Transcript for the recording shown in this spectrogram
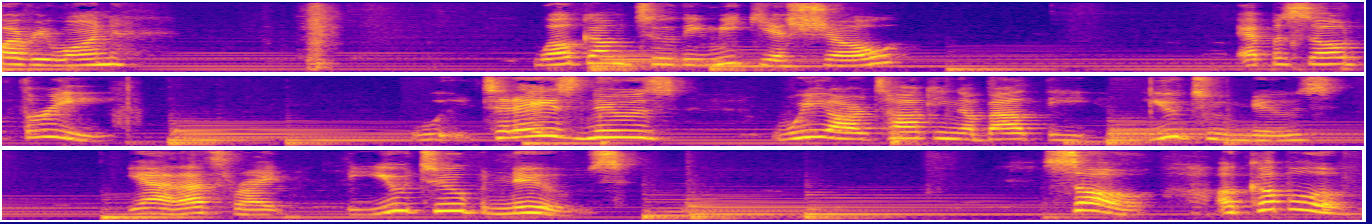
everyone. Welcome to the Mikias Show, episode 3. We, today's news, we are talking about the YouTube news. Yeah, that's right, the YouTube news. So, a couple of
